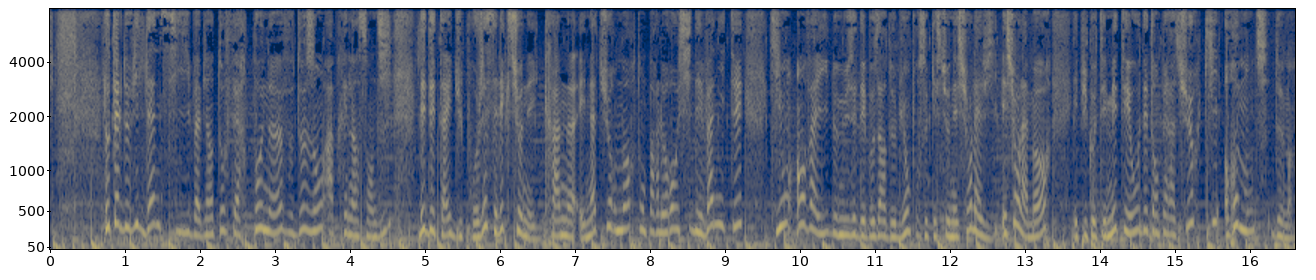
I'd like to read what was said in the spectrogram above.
L'hôtel de ville d'Annecy va bientôt faire peau neuve deux ans après l'incendie. Les détails du projet sélectionné. Crâne et nature morte, on parlera aussi des vanités qui ont envahi le musée des beaux-arts de Lyon pour se questionner sur la vie et sur la mort. Et puis côté météo, des températures qui remontent demain.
